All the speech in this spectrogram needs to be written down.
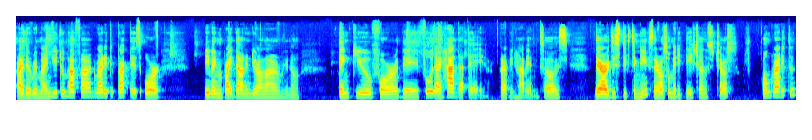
either remind you to have a gratitude practice or even write down in your alarm you know thank you for the food i had that day that i've been having. So it's there are these, these techniques. There are also meditations just on gratitude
